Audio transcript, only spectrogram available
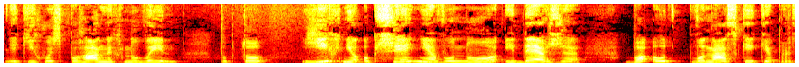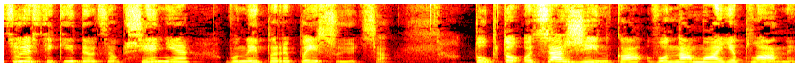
якихось поганих новин. Тобто їхнє общення, воно іде вже. Ба- От вона скільки працює, стільки йде це общення, вони переписуються. Тобто, оця жінка, вона має плани.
